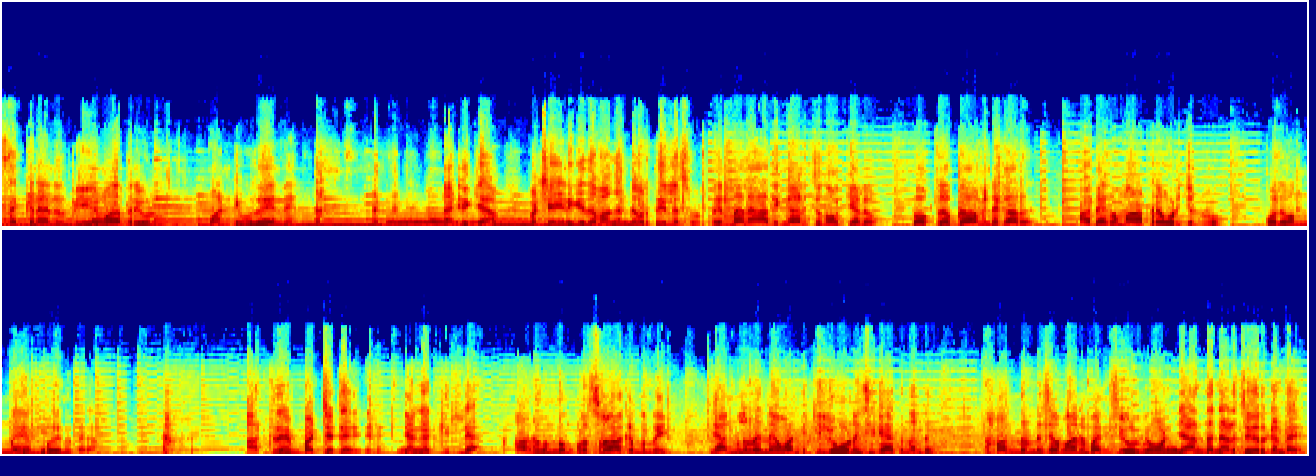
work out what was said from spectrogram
സെക്കൻഡ് ഹാൻഡ് പേര് മാത്രമേ ഉള്ളൂ. വണ്ടി പുതു തന്നെ. ആയിരിക്കാം പക്ഷെ എനിക്കിത് വാങ്ങാൻ നിവർത്തിയില്ല സുഹൃത്ത്. എന്നാൽ ആദ്യം കാണിച്ചു നോക്കിയാലോ? ഡോക്ടർ അബ്രഹാമിന്റെ കാറ്. അദ്ദേഹം മാത്രമേ ഓടിച്ചിട്ടുള്ളൂ. ഒരു ഒന്ന് എൺപതിന് തരാം. അത്രയും ബഡ്ജറ്റ് ഞങ്ങൾക്കില്ല. അതൊന്നും പ്രശ്നമാക്കണ്ടെന്നേ ഞങ്ങൾ തന്നെ വണ്ടിക്ക് ലോൺ ശരിയാക്കുന്നുണ്ട്. പന്ത്രണ്ട് ശതമാനം പലിശയുള്ളൂ ലോൺ ഞാൻ തന്നെ അടച്ചു തീർക്കണ്ടേ?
